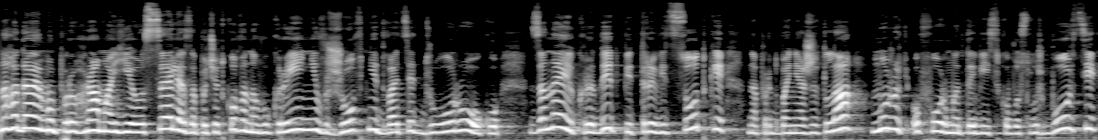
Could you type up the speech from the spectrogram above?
Нагадаємо, програма «ЄОСЕЛЯ» започаткована в Україні в жовтні 22 року. За нею кредит під 3% на придбання житла можуть оформити військовослужбовці,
